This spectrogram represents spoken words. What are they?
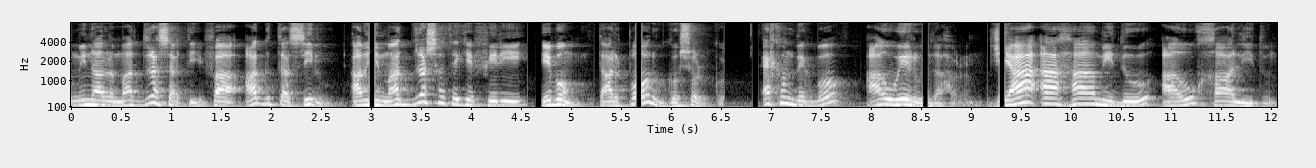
মিনাল মাদ্রাসাতি ফা আগতা সিলু আমি মাদ্রাসা থেকে ফিরি এবং তারপর গোসল করি। এখন দেখব আউ এর উদাহরণ। যা আ হামিদু আউ খালিদুন।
